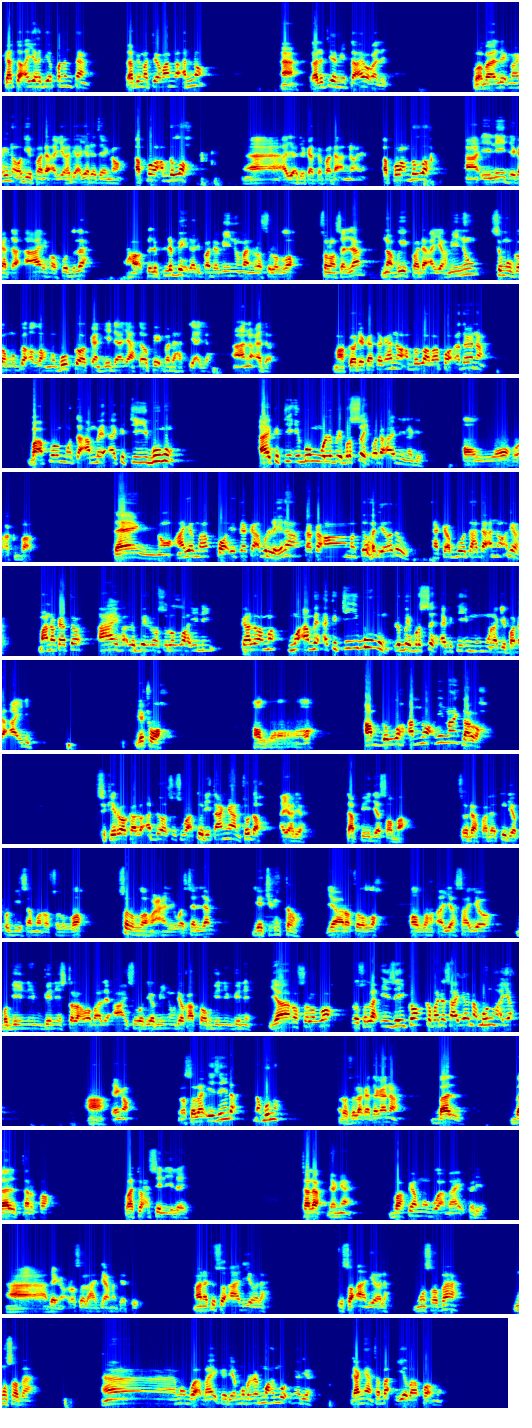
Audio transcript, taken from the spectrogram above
Kata ayah dia penentang. Tapi macam mana anak? Ha, lalu dia minta ayah balik. Buat balik, mari nak pergi pada ayah dia. Ayah dia tengok. Apa Abdullah? Ha, ayah dia kata pada anaknya. Apa Abdullah? Ha, ini dia kata, ayah khudlah. Lebih daripada minuman Rasulullah SAW. Nak beri kepada ayah minum. Semoga-moga Allah membukakan hidayah taufik pada hati ayah. Ha, anak kata. Maka dia katakan, anak Abdullah bapak kata anak. Bapa mu tak ambil air kecil ibumu. Air kecil ibumu lebih bersih pada air ni lagi. Allahu Akbar. Tengok ayah bapak dia cakap boleh lah. Cakap ah mentua dia tu. Cakap buah tak ada anak dia. Mana kata air lebih Rasulullah ini. Kalau mau ambil air kecil ibumu. Lebih bersih kecil ibumu lagi pada air ni. Dia cuah. Allah. Abdullah anak ni naik darah. Sekira kalau ada sesuatu di tangan, sudah ayah dia. Tapi dia sabar. Sudah pada tu dia pergi sama Rasulullah sallallahu alaihi wasallam dia cerita, "Ya Rasulullah, Allah ayah saya begini begini setelah wa balik ai suruh dia minum dia kata begini begini. Ya Rasulullah, Rasulullah izin kau kepada saya nak bunuh ayah?" Ha, tengok. Rasulullah izin tak nak bunuh? Rasulullah katakan, "Bal bal tarfa wa tuhsin ilaih." Salah, jangan. Bahkan buat baik ke dia. Ha, tengok Rasulullah ajar macam tu. Mana tu soal dia lah. Tu soal dia lah. Musabah. Musabah. Ha, mau buat baik ke dia. Mau berlemah lembut dengan dia. Jangan sebab dia bapakmu.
